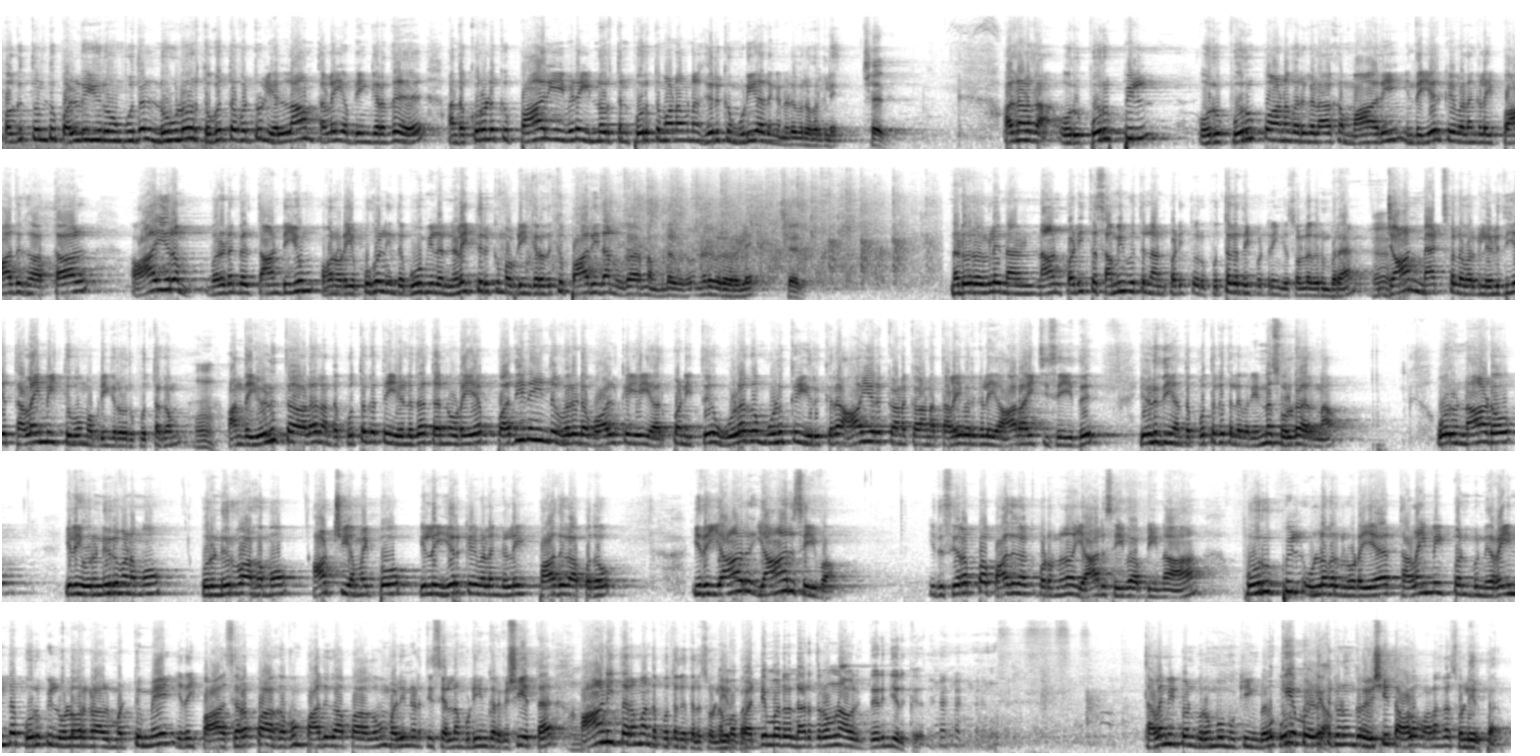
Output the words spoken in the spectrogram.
பகுத்துண்டு பல்லுயிரோம்புதல் நூலோர் தொகுத்தவற்றுள் எல்லாம் தலை அப்படிங்கிறது அந்த குறளுக்கு பாரியை விட இன்னொருத்தன் பொருத்தமானவனாக இருக்க முடியாதுங்க நடுவர் அவர்களே. சரி. அதனாலதான் ஒரு பொறுப்பில் ஒரு பொறுப்பானவர்களாக மாறி இந்த இயற்கை வளங்களை பாதுகாத்தால் ஆயிரம் வருடங்கள் தாண்டியும் அவனுடைய புகழ் இந்த பூமியில நிலைத்திருக்கும் அப்படிங்கிறதுக்கு பாரிதான் உதாரணம் நடுவர் நடுவர் அவர்களே. சரி. நடுவர் அவர்களே நான் நான் படித்த சமீபத்தில் நான் படித்த ஒரு புத்தகத்தை பற்றி இங்க சொல்ல விரும்புறேன் ஜான் மேக்ஸ்வெல் அவர்கள் எழுதிய தலைமைத்துவம் அப்படிங்கிற ஒரு புத்தகம். அந்த எழுத்தாளர் அந்த புத்தகத்தை எழுத தன்னுடைய பதினைந்து வருட வாழ்க்கையை அர்ப்பணித்து உலகம் முழுக்க இருக்கிற ஆயிரக்கணக்கான தலைவர்களை ஆராய்ச்சி செய்து எழுதிய அந்த புத்தகத்தில் அவர் என்ன சொல்றாருன்னா ஒரு நாடோ இல்லை ஒரு நிறுவனமோ ஒரு நிர்வாகமோ ஆட்சி அமைப்போ இல்லை இயற்கை வளங்களை பாதுகாப்பதோ இதை யாரு யாரு செய்வா? இது சிறப்பா பாதுகாக்கப்படணும்னா யாரு செய்வா அப்படின்னா பொறுப்பில் உள்ளவர்களுடைய தலைமை பண்பு நிறைந்த பொறுப்பில் உள்ளவர்களால் மட்டுமே இதை பா சிறப்பாகவும் பாதுகாப்பாகவும் வழிநடத்தி செல்ல முடியுங்கிற விஷயத்த ஆணித்தரமா அந்த புத்தகத்துல சொல்லி நம்ம பட்டிமன்றம் நடத்துறோம்னு அவருக்கு தெரிஞ்சிருக்கு. தலைமை பண்பு ரொம்ப முக்கியம். எடுத்துக்கணுங்கிற விஷயத்தை அவ்வளவு அழகா சொல்லியிருப்பார்.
